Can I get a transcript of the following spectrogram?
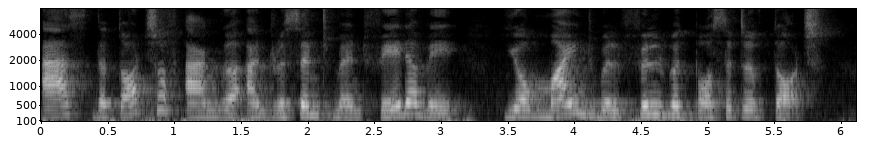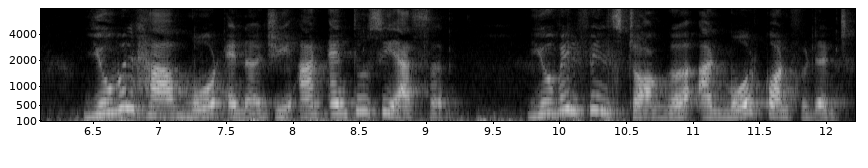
As the thoughts of anger and resentment fade away, your mind will fill with positive thoughts you will have more energy and enthusiasm. You will feel stronger and more confident.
